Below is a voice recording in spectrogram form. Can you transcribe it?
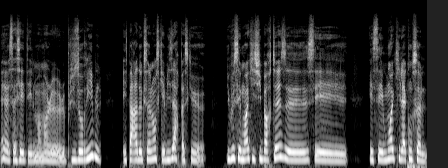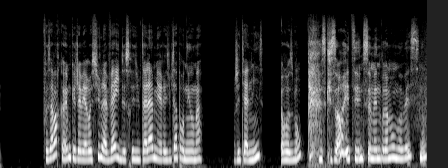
ça, été le moment le, plus horrible. Et paradoxalement, ce qui est bizarre, parce que du coup, c'est moi qui suis porteuse, c'est et c'est moi qui la console. Faut savoir quand même que j'avais reçu la veille de ce résultat-là mes résultats pour Neoma. J'étais admise, heureusement, parce que ça aurait été une semaine vraiment mauvaise sinon.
